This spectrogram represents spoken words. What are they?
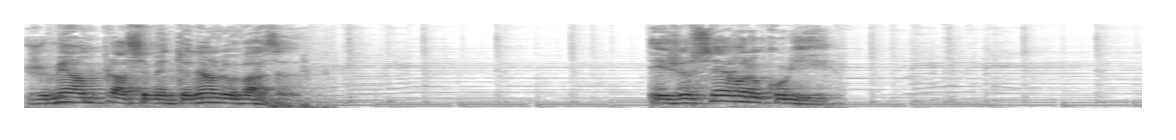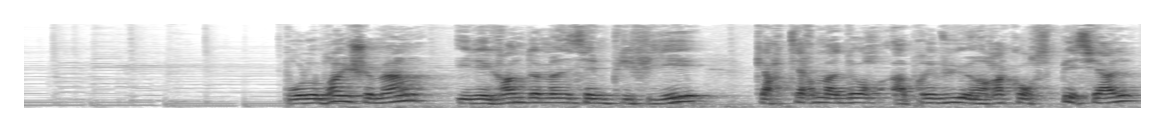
Je mets en place maintenant le vase. Et je serre le collier. Pour le branchement, il est grandement simplifié car Thermador a prévu un raccord spécial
